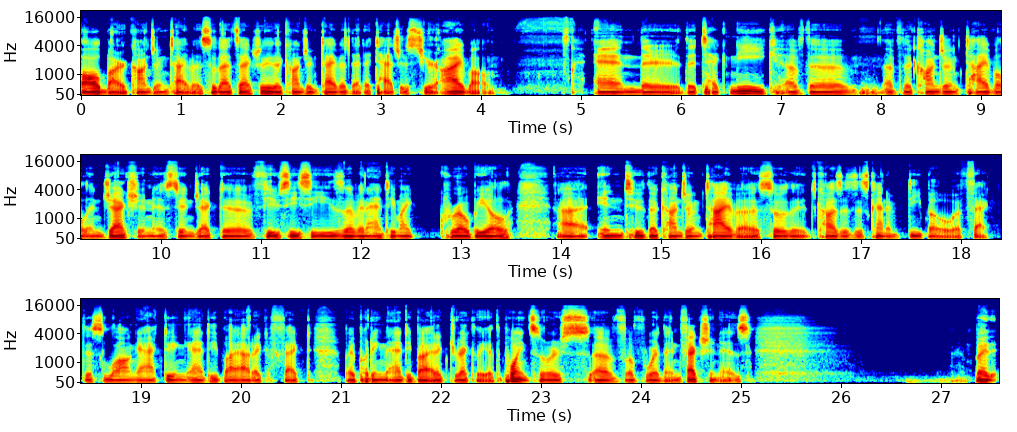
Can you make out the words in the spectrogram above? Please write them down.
bulbar conjunctiva. So that's actually the conjunctiva that attaches to your eyeball and the the technique of the of the conjunctival injection is to inject a few cc's of an antimicrobial uh, into the conjunctiva so that it causes this kind of depot effect this long acting antibiotic effect by putting the antibiotic directly at the point source of, of where the infection is but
